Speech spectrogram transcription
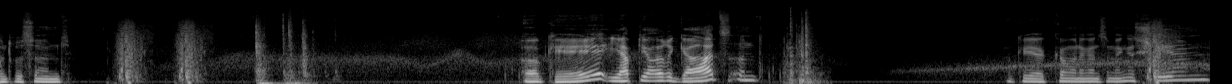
Ja hochinteressant. Okay, ihr habt ja eure Guards und... Okay, hier können wir eine ganze Menge stehlen.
